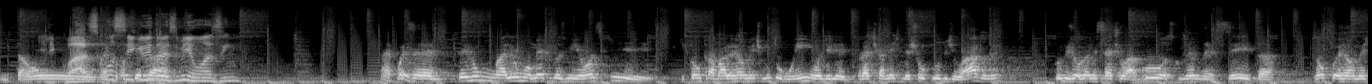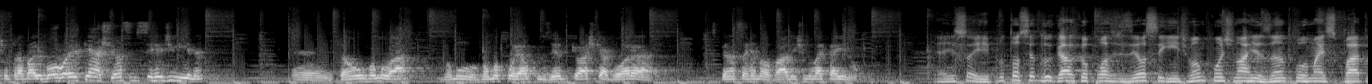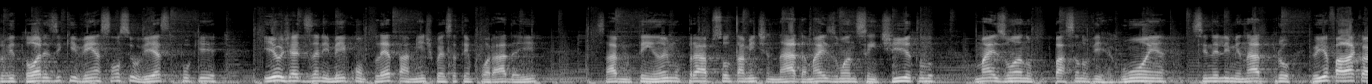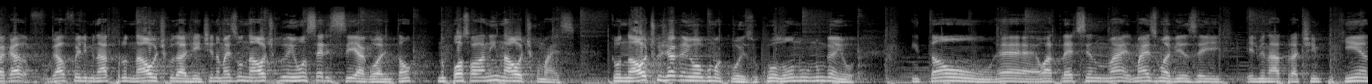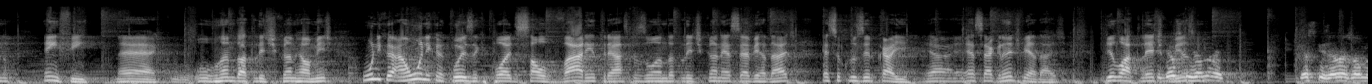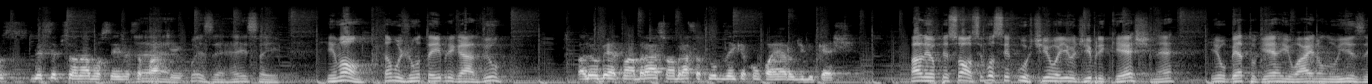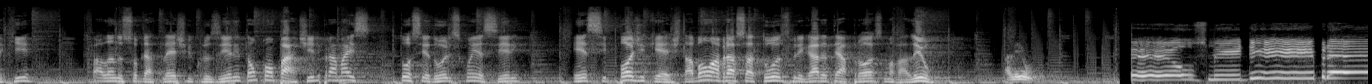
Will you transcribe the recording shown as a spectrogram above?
Então, ele quase conseguiu em 2011, hein? É, pois é, teve um, ali um momento em 2011 que, que foi um trabalho realmente muito ruim, onde ele praticamente deixou o clube de lado, né? O clube jogando em Sete Lagoas, com menos receita, não foi realmente um trabalho bom. Agora ele tem a chance de se redimir, né? É, então vamos lá, vamos, vamos apoiar o Cruzeiro, porque eu acho que agora, esperança renovada, a gente não vai cair não. É isso aí. Para o torcedor do Galo, que eu posso dizer é o seguinte: vamos continuar rezando por mais quatro vitórias e que venha São Silvestre, porque eu já desanimei completamente com essa temporada aí sabe? Não tem ânimo para absolutamente nada. Mais um ano sem título, mais um ano passando vergonha, sendo eliminado pro. Eu ia falar que o Galo, o Galo foi eliminado pro Náutico da Argentina, mas o Náutico ganhou uma Série C agora, então não posso falar nem Náutico mais. Porque o Náutico já ganhou alguma coisa, o Colón não, não ganhou. Então, é, o Atlético sendo mais, mais uma vez aí eliminado para time pequeno. Enfim, é, o ano do atleticano realmente única, a única coisa que pode salvar, entre aspas, o ano do atleticano, essa é a verdade, é se o Cruzeiro cair. É a, essa é a grande verdade. Pelo Atlético Deus mesmo. Quiser, Deus quiser, nós vamos decepcionar vocês nessa é, parte aí. Pois é, é isso aí. Irmão, tamo junto aí, obrigado, viu? Valeu, Beto. Um abraço, um abraço a todos aí que acompanharam o Dibricast. Valeu, pessoal. Se você curtiu aí o Dibricast, né? Eu, Beto Guerra e o Iron Luiz aqui, falando sobre Atlético e Cruzeiro, então compartilhe para mais torcedores conhecerem esse podcast, tá bom? Um abraço a todos, obrigado, até a próxima, valeu! Valeu! Deus me livre!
